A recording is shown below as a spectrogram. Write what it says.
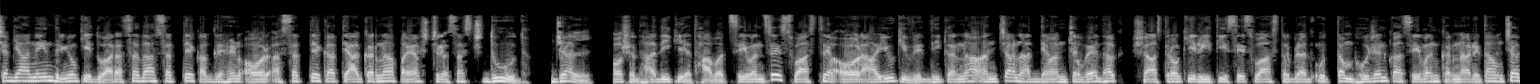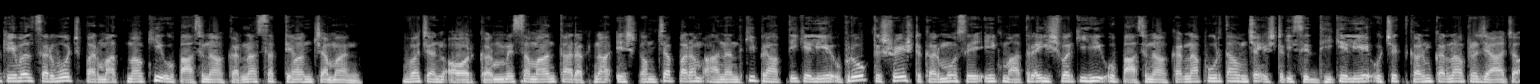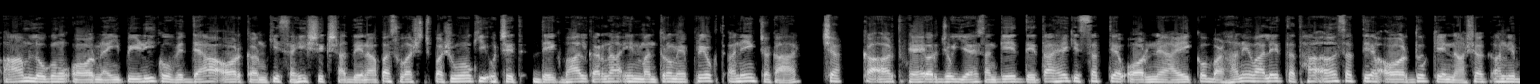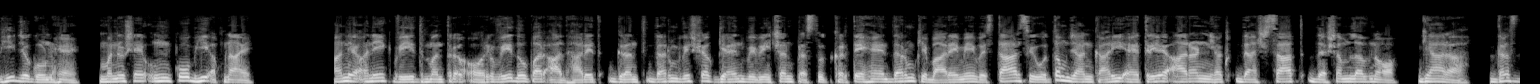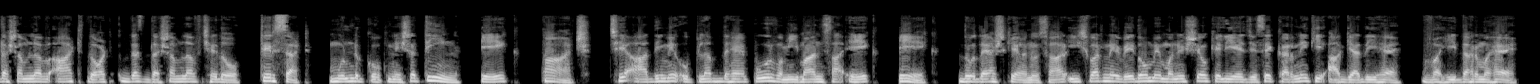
ज्ञानेन्द्रियों के द्वारा सदा सत्य का ग्रहण और असत्य का त्याग करना, पयश्च दूध, जल औषधादि के यथावत सेवन से स्वास्थ्य और आयु की वृद्धि करना अंचानाद्यांच वैधक, शास्त्रों की रीति से स्वास्थ्य वृद्ध उत्तम भोजन का सेवन करना ऋतांचा केवल सर्वोच्च परमात्मा की उपासना करना, सत्यांच मन। वचन और कर्म में समानता रखना इष्टम च परम आनंद की प्राप्ति के लिए उपरोक्त श्रेष्ठ कर्मों से एकमात्र ईश्वर की ही उपासना करना पूर्तांच इष्ट की सिद्धि के लिए उचित कर्म करना प्रजा आम लोगों और नई पीढ़ी को विद्या और कर्म की सही शिक्षा देना पशुवश पशुओं की उचित देखभाल करना इन मंत्रों में प्रयुक्त अनेक चकार च का अर्थ है और जो यह संकेत देता है कि सत्य और न्याय को बढ़ाने वाले तथा असत्य और दुख के नाशक अन्य भी जो गुण हैं, मनुष्य उनको भी अपनाए। अन्य अनेक वेद मंत्र और वेदों पर आधारित ग्रंथ धर्म विषय ज्ञान विवेचन प्रस्तुत करते हैं। धर्म के बारे में विस्तार से उत्तम जानकारी ऐत्रेय आरण्यक दश सात दशमलव नौ, ग्यारह, दस दशमलव आठ डॉट दस दशमलव छह दो, तिरसठ, मुंडकोपनिषद तीन, एक, पाँच, छह आदि में उपलब्ध है। पूर्व मीमांसा एक एक, दो देश के अनुसार ईश्वर ने वेदों में मनुष्यों के लिए जिसे करने की आज्ञा दी है, वही धर्म है।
